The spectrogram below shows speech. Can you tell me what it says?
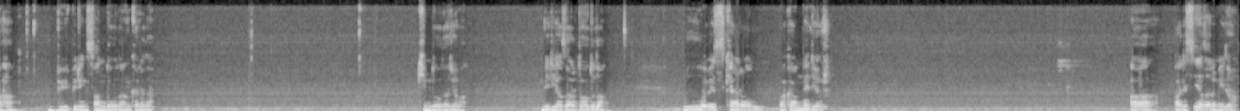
Aha. Büyük bir insan doğdu Ankara'da. Kim doğdu acaba? Bir yazar doğdu da. Lewis Carroll. Bakalım ne diyor. Aa, Alice'in yazarı mıydı o?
